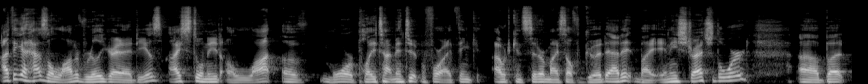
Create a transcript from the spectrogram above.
I think it has a lot of really great ideas. I still need a lot of more playtime into it before I think I would consider myself good at it by any stretch of the word. Uh, but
